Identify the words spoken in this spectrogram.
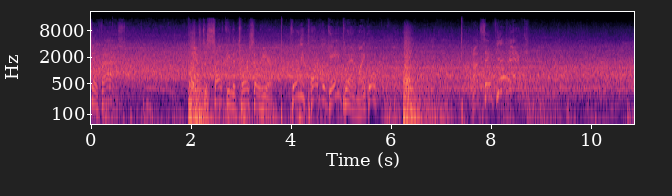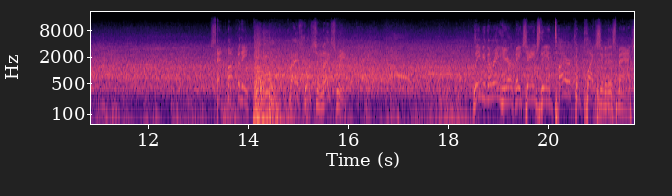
So fast. Just assaulting the torso here. Clearly part of the game plan, Michael. Not safe yet. Set up for the... Nice Russian leg sweep. Leaving the ring here may change the entire complexion of this match.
